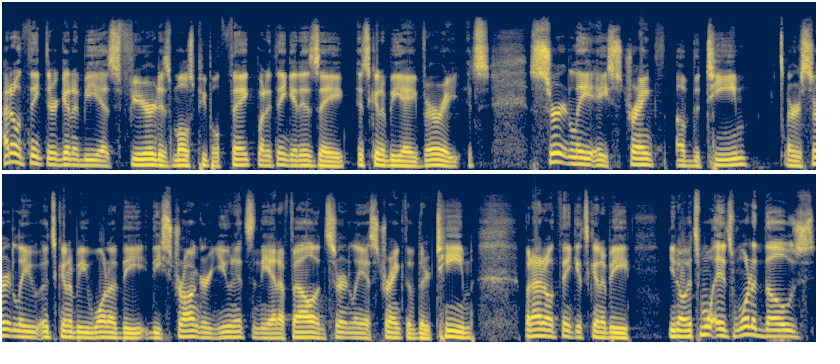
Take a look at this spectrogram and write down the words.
I don't think they're going to be as feared as most people think, but I think it is a. It's going to be a very. It's certainly a strength of the team or certainly it's going to be one of the the stronger units in the NFL and certainly a strength of their team. But I don't think it's going to be, you know, it's it's one of those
